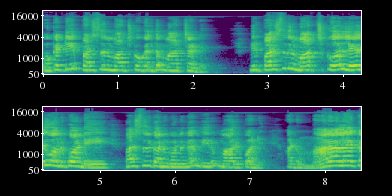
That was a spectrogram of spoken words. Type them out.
ఒకటి పరిస్థితులు మార్చుకోగలిగితే మార్చండి. మీరు పరిస్థితులు మార్చుకోలేదు అనుకోండి పరిస్థితులకు అనుగుణంగా మీరు మారిపోండి. అటు మారలేక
